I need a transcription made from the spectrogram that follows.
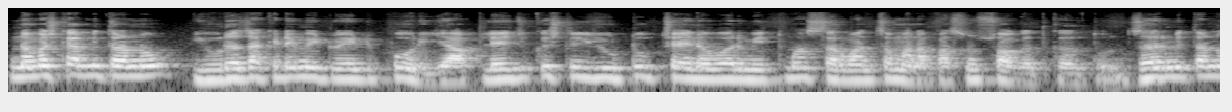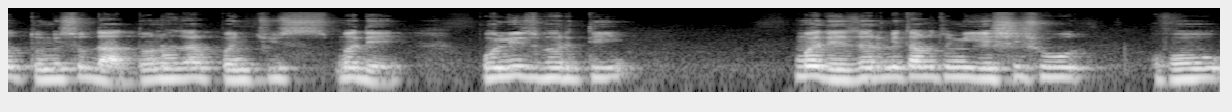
नमस्कार मित्रांनो युवराज अकॅडमी ट्वेंटी फोर या आपल्या एज्युकेशनल यूट्यूब चॅनलवर मी तुम्हा सर्वांचं मनापासून स्वागत करतो. जर मित्रांनो तुम्ही सुद्धा दोन हजार पंचवीसमध्ये पोलीस भरतीमध्ये जर मित्रांनो तुम्ही यशस्वी हो होऊ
